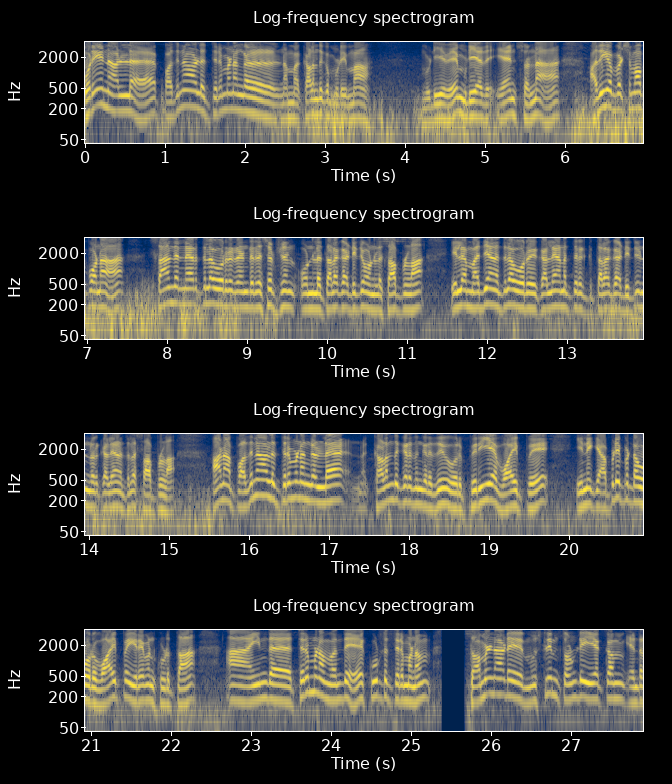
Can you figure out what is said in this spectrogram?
ஒரே நாளில் பதினாலு திருமணங்கள் நம்ம கலந்துக்க முடியுமா? முடியவே முடியாது. ஏன்னு சொன்னால் அதிகபட்சமாக போனால் சாயந்தர நேரத்தில் ஒரு ரெண்டு ரிசப்ஷன் ஒன்றில் தலை காட்டிட்டு ஒன்றில் சாப்பிட்லாம். இல்லை மத்தியானத்தில் ஒரு கல்யாணத்திற்கு தலை காட்டிட்டு இன்னொரு கல்யாணத்தில் சாப்பிட்லாம். ஆனால் பதினாலு திருமணங்களில் கலந்துக்கிறதுங்கிறது ஒரு பெரிய வாய்ப்பு. இன்றைக்கி அப்படிப்பட்ட ஒரு வாய்ப்பை இறைவன் கொடுத்தான். இந்த திருமணம் வந்து கூட்டு திருமணம். தமிழ்நாடு முஸ்லீம் தொண்டு இயக்கம் என்ற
